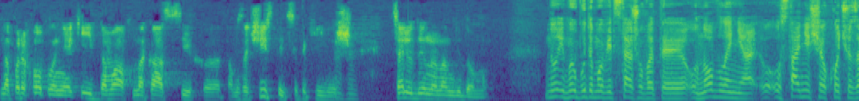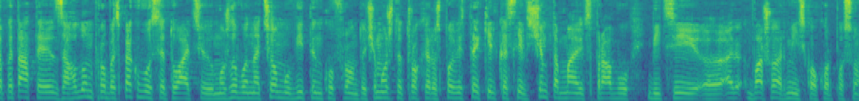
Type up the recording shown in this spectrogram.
на перехоплення, який давав наказ всіх е, там зачистити, все таке інше. Ця людина нам відома. Ну і ми будемо відстежувати оновлення. Останнє, що хочу запитати загалом про безпекову ситуацію, можливо, на цьому відтинку фронту. Чи можете трохи розповісти кілька слів, з чим там мають справу бійці е, вашого армійського корпусу?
